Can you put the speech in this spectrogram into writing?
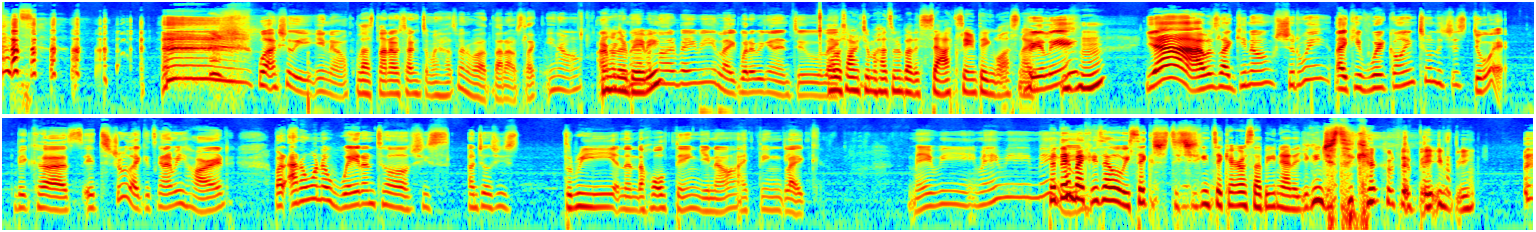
well, actually, you know, last night I was talking to my husband about that. I was like, you know, are Another we gonna have baby? another baby? Like, what are we gonna do? Like, I was talking to my husband about the exact same thing last night. Really? hmm Yeah, I was like, you know, should we? Like, if we're going to, let's just do it because it's true. Like, it's gonna be hard, but I don't want to wait until she's until she's three and then the whole thing. You know, I think like maybe, maybe, maybe. But then my Krista will be sick. She, she can take care of Sabina, and then you can just take care of the baby.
